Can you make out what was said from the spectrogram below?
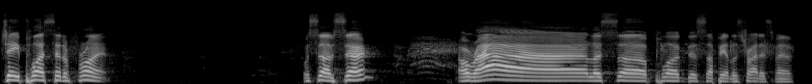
J plus to the front. What's up, sir? All right. Let's uh, plug this up here. Let's try this, man.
